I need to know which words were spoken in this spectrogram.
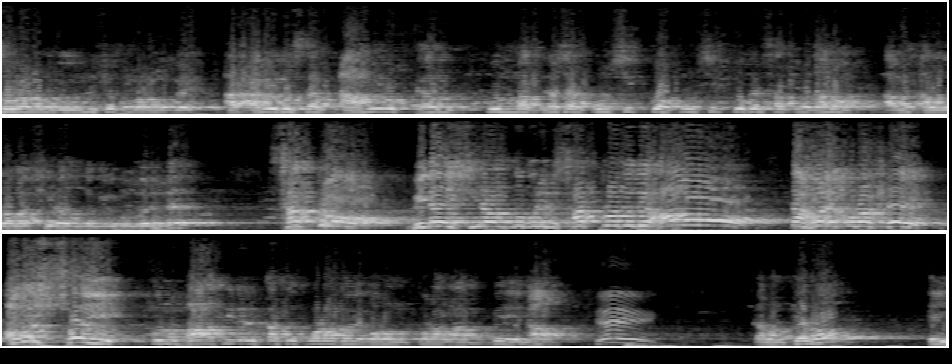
চৌরানব্বই, উনিশশো চৌরানব্বই। আর আমি বুঝলাম আমিও কোন মাদ্রাসার কোন শিক্ষক, কোন শিক্ষকের ছাত্র জানো? আমি আল্লামা সিরাজ নগরী হুজুরের ছাত্র, বিদায় সিরাজ নগরীর ছাত্র যদি হও তাহলে তোমাকে অবশ্যই কোন বাতিলের কাছে পরাজয় বরণ করা লাগবে না। কারণ কেন? এই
